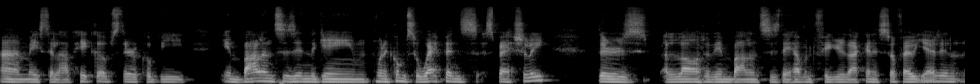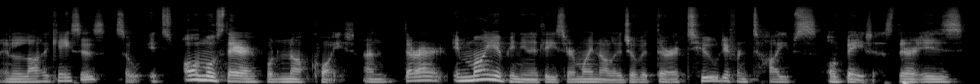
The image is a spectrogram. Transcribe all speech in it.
and may still have hiccups. There could be imbalances in the game. When it comes to weapons, especially, there's a lot of imbalances. They haven't figured that kind of stuff out yet in, in a lot of cases. So it's almost there, but not quite. And there are, in my opinion at least, or my knowledge of it, there are two different types of betas. There is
